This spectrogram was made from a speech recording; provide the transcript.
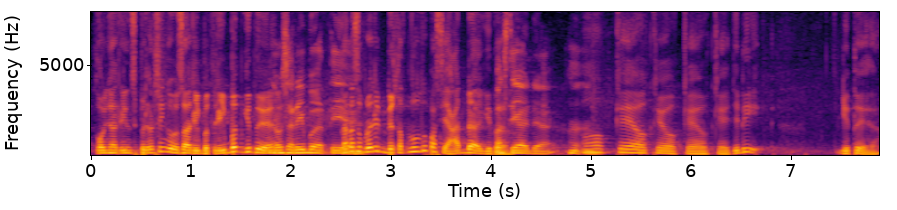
kalau nyari inspirasi nggak usah ribet-ribet gitu ya. Gak usah ribet ya. Karena sebenarnya di dekat lu tuh pasti ada gitu. Pasti ada. Oke oke oke oke. Jadi gitu ya.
